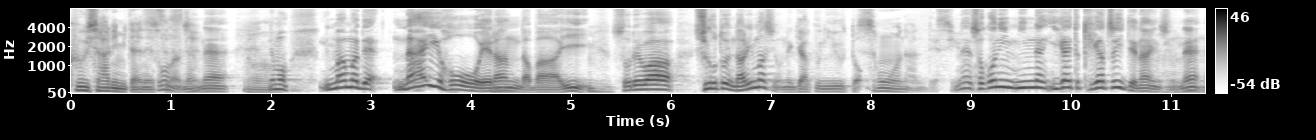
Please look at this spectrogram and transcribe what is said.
空車ありみたいなやつそうなんでですすね。よね。でも今までない方を選んだ場合、それは仕事になりますよね逆に言うと。そうなんですよ。ね、そこにみんな意外と気が付いてないんですよね。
